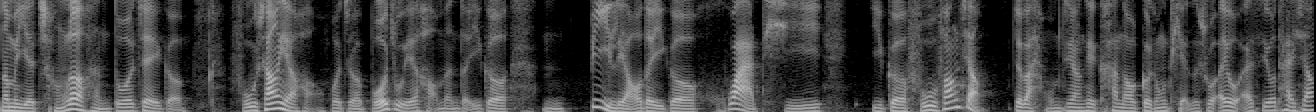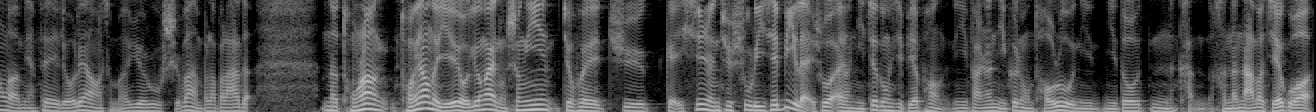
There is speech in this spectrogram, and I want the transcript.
那么也成了很多这个服务商也好，或者博主也好们的一个嗯必聊的一个话题，一个服务方向，对吧？我们经常可以看到各种帖子说，哎呦，SU 太香了，免费流量，什么月入十万，巴拉巴拉的。那同样同样的也有另外一种声音，就会去给新人去树立一些壁垒，说，哎呦，你这东西别碰，你反正你各种投入，你你都嗯看很难拿到结果，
